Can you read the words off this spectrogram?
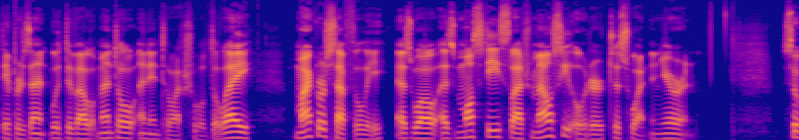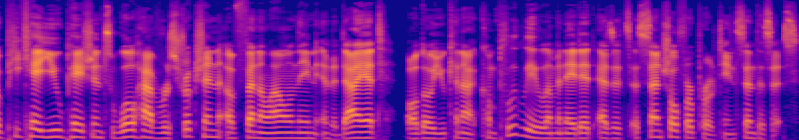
They present with developmental and intellectual delay, microcephaly, as well as musty slash mousy odor to sweat and urine. So, PKU patients will have restriction of phenylalanine in the diet, although you cannot completely eliminate it as it's essential for protein synthesis.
